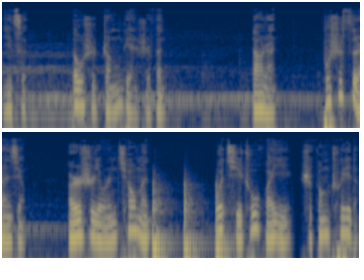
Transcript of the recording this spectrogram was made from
一次。都是整点时分。当然，不是自然醒，而是有人敲门。我起初怀疑是风吹的，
